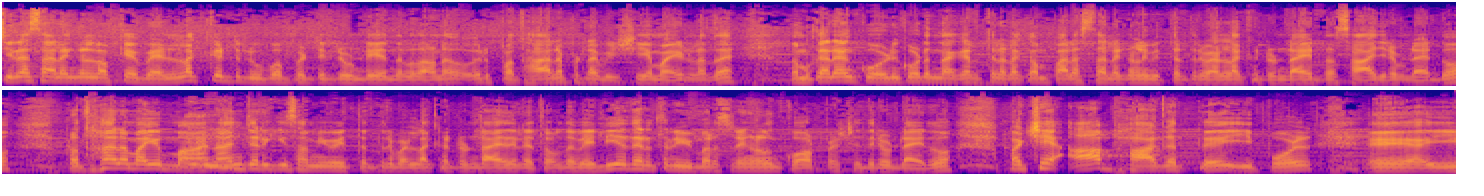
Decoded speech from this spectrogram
ചില സ്ഥലങ്ങളിലൊക്കെ വെള്ളക്കെട്ട് രൂപപ്പെട്ടിട്ടുണ്ട് എന്നുള്ളതാണ് ഒരു പ്രധാനപ്പെട്ട വിഷയമായുള്ളത്. നമുക്കറിയാം കോഴിക്കോട് നഗരത്തിലടക്കം പല സ്ഥലങ്ങളിലും ഇത്തരത്തിൽ വെള്ളക്കെട്ടുണ്ടായിരുന്ന സാഹചര്യം ഉണ്ടായിരുന്നു. പ്രധാനമായും മാനാഞ്ചേരിക്ക് സമീപം ഇത്തരത്തിൽ വെള്ളക്കെട്ടുണ്ടായതിനെ തുടർന്ന് വലിയ തരത്തിലുള്ള വിമർശനങ്ങളും കോർപ്പറേഷനെതിരെ ഉണ്ടായിരുന്നു. പക്ഷേ ആ ഭാഗത്ത് ഇപ്പോൾ ഈ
